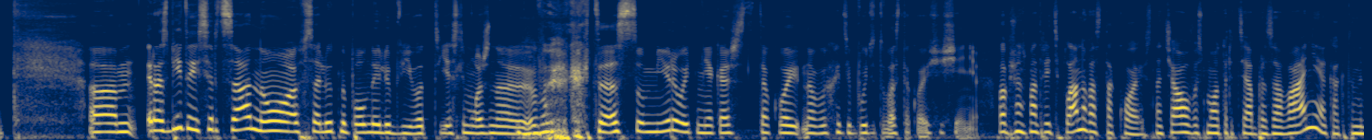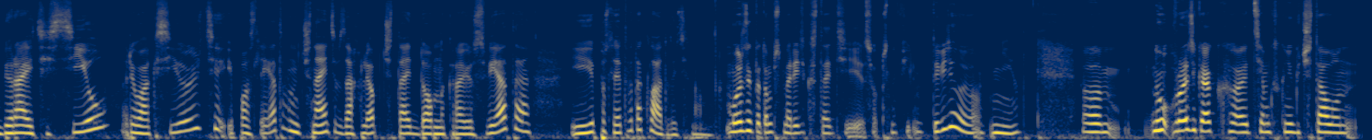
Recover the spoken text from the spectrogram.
э, разбитые сердца, но абсолютно полные любви. Вот если можно как-то суммировать, мне кажется, такой на выходе будет у вас такое ощущение. В общем, смотрите, план у вас такой. Сначала вы смотрите образование, как-то набираете сил, сил, релаксируете, и после этого начинаете в захлеб читать «Дом на краю света», и после этого докладывайте нам. Можно потом посмотреть, кстати, собственно, фильм. Ты видела его? Нет. Эм, ну, вроде как э, тем, кто книгу читал, он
